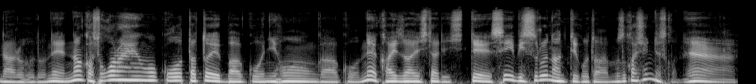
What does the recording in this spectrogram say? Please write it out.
なるほどね、なんかそこら辺をこう例えばこう日本がこう、ね、介在したりして、整備するなんていうことは難しいんですかね？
